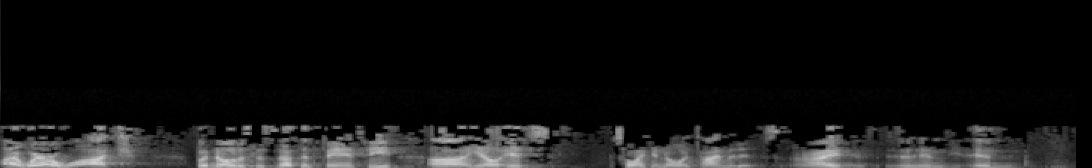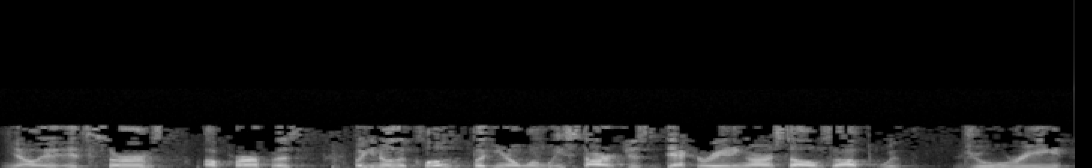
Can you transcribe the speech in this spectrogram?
I wear a watch, but notice it's nothing fancy. Uh, you know, it's so I can know what time it is, alright? And, and, you know, it, it serves a purpose. But you know, the clothes, but you know, when we start just decorating ourselves up with jewelry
